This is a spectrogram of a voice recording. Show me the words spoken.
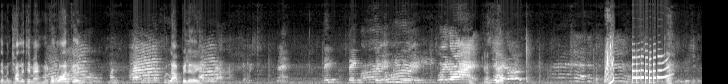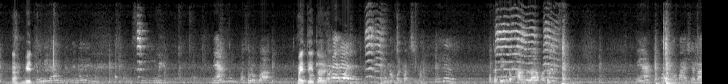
แต่มันช็อตแล้วใช่ไหมมันคงร้อนเกิน ออมันแป๊บนึงมันก็คือดับไปเลย ไปเลยอะค่ะนะเต็ง เต็งเต็งต้องรีวิวนี้ช่วยด้วยอะเสียบอะอะบิด มันไม่ได้ มันไม่ได้มันเนี่ยก็สรุปว่าไม่ติดเลย มันต้องเปิดก่อนใช่ปะปกติมันก็พังอยู่แล้วมันเนี่ยพอเข้าไปใช่ปะ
